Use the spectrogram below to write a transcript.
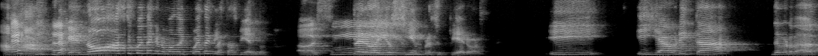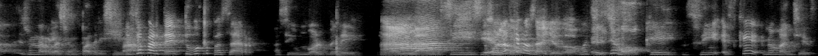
Ajá, de que no, hazte cuenta que no me doy cuenta que la estás viendo. Ay, sí. Pero ellos siempre supieron. Y, y ya ahorita, de verdad, es una relación padrísima. Es que aparte tuvo que pasar así un golpe de realidad. ah, sí, Fue cierto. lo que nos ayudó El muchísimo. choque. Sí, es que no manches.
